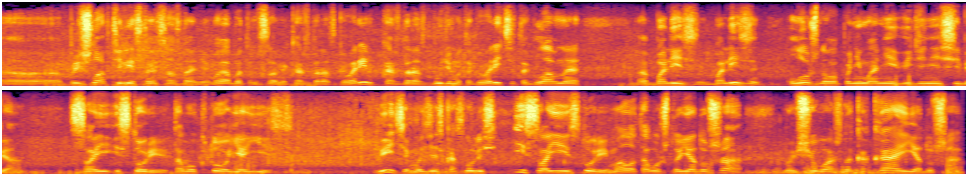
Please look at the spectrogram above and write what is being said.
э, пришла в телесное сознание. Мы об этом с вами каждый раз говорим, каждый раз будем это говорить. Это главная э, болезнь. Болезнь ложного понимания, видения себя, своей истории, того, кто я есть. Видите, мы здесь коснулись и своей истории. Мало того, что я душа, Но еще важно, какая я душа.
